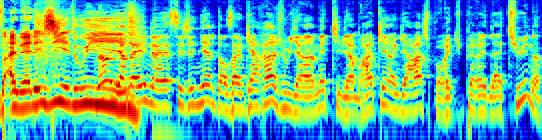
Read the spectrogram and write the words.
Bah, mais allez-y, Edoui. Non, il y en a une assez géniale dans un garage où il y a un mec qui vient braquer un garage pour récupérer de la thune.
